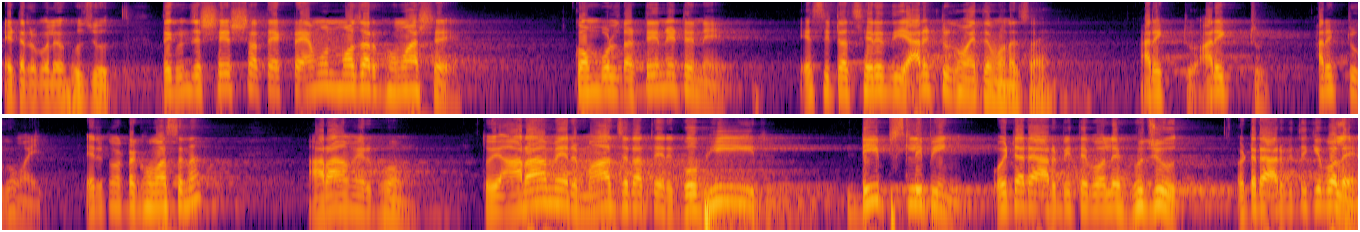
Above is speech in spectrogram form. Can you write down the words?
এটার বলে হুজুদ। দেখবেন যে শেষ সাথে একটা এমন মজার ঘুম আসে, কম্বলটা টেনে টেনে এসিটা ছেড়ে দিয়ে আরেকটু ঘুমাইতে মনে চায়। আরেকটু আরেকটু আরেকটু ঘুমাই। এরকম একটা ঘুম আছে না? আরামের ঘুম। তো ওই আরামের মাঝ রাতের গভীর ডিপ স্লিপিং ওইটারে আরবিতে বলে হুজুদ। ওইটারে আরবিতে কি বলে?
